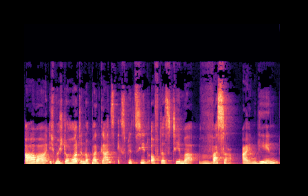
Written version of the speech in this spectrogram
Aber ich möchte heute noch mal ganz explizit auf das Thema Wasser eingehen,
